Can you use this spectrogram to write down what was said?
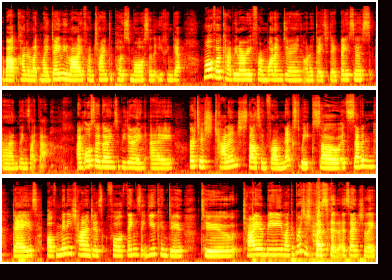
about kind of like my daily life. I'm trying to post more so that you can get more vocabulary from what I'm doing on a day to day basis and things like that. I'm also going to be doing a British challenge starting from next week. So it's seven days of mini challenges for things that you can do to try and be like a British person, essentially.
